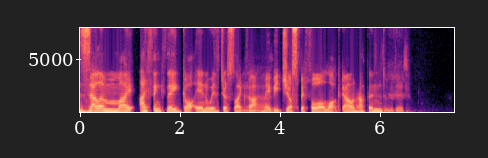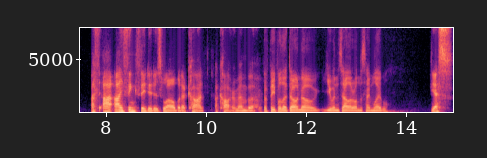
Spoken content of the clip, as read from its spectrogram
Zella might. I think they got in with just like Yeah. that, maybe just before lockdown I happened. think they did. I, th- I I think they did as well, but I can't I can't remember. For people that don't know, you and Zella are on the same label Yes,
